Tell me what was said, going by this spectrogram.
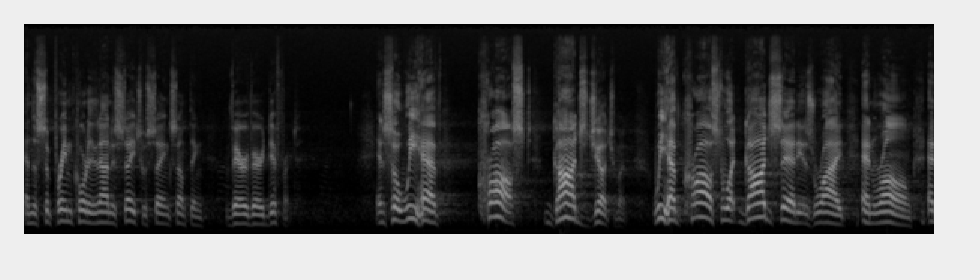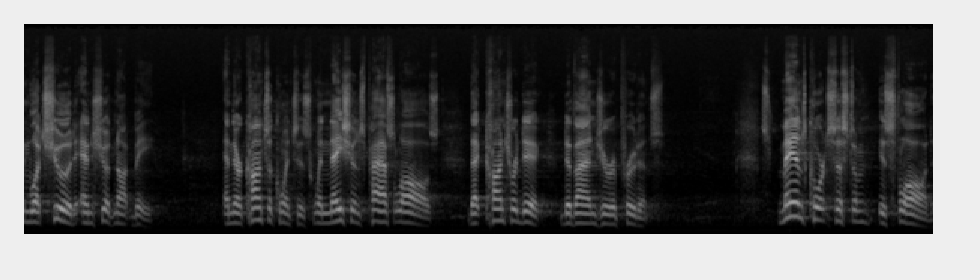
and the Supreme Court of the United States was saying something very, very different. And so we have crossed God's judgment. We have crossed what God said is right and wrong and what should and should not be. And there are consequences when nations pass laws that contradict divine jurisprudence. Man's court system is flawed,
